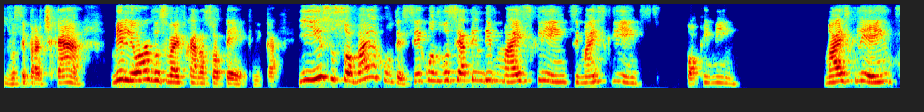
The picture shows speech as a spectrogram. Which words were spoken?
você praticar, melhor você vai ficar na sua técnica. E isso só vai acontecer quando você atender mais clientes e mais clientes. Foca em mim. Mais clientes.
